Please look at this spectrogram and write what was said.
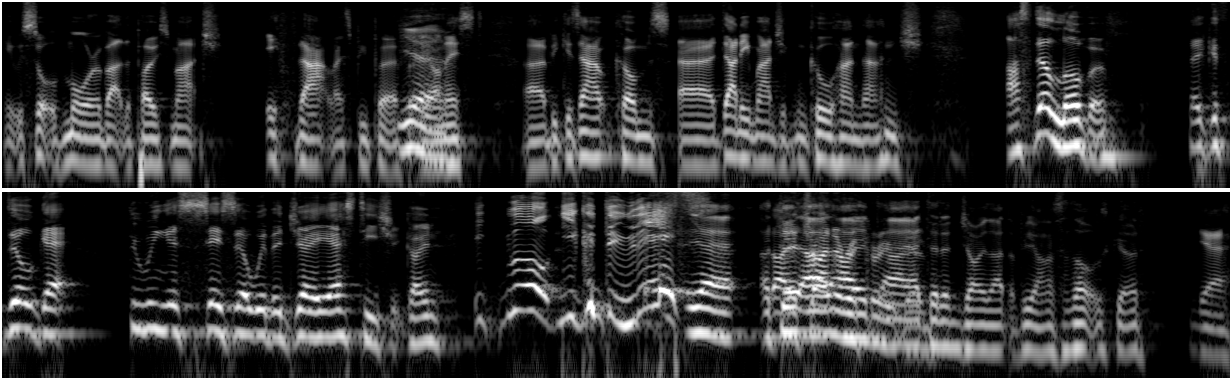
It was sort of more about the post match, if that, let's be perfectly Yeah. honest. Uh, because out comes uh, Daddy Magic and Cool Hand Ange. I still love them. They could still get doing a scissor with a JS t shirt going, look, you could do this. Yeah, I Like, did. trying to I, I, I, I did enjoy that. To be honest, I thought it was good. Yeah.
